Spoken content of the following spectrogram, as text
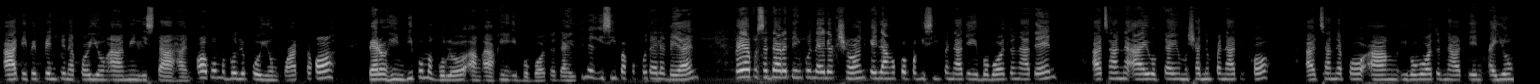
at ipiprint ko na po yung aming listahan. Opo, magulo po yung kwarto ko pero hindi po magulo ang aking iboboto dahil pinag-isipan ko po talaga yan. Kaya po sa darating po na eleksyon, kailangan po pag-isipan natin iboboto natin at sana ay huwag tayong masyadong panatiko at sana po ang iboboto natin ay yung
